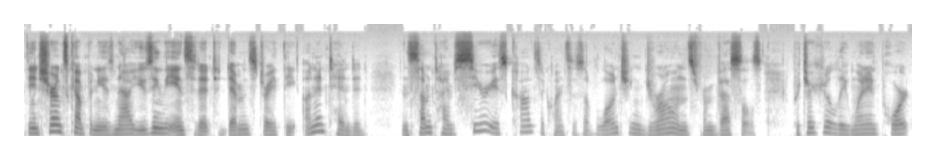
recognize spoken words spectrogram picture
The insurance company is now using the incident to demonstrate the unintended and sometimes serious consequences of launching drones from vessels, particularly when in port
